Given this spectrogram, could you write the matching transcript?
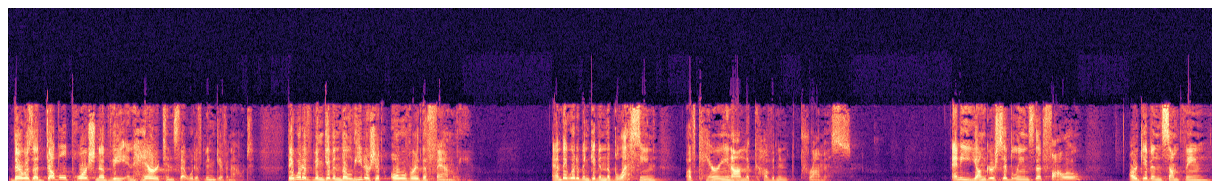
there was a double portion of the inheritance that would have been given out. They would have been given the leadership over the family. And they would have been given the blessing of carrying on the covenant promise. Any younger siblings that follow are given something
